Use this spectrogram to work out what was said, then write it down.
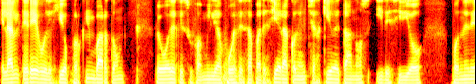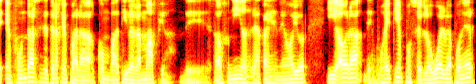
el alter ego elegido por Clint Barton luego de que su familia pues desapareciera con el chasquido de Thanos y decidió poner, enfundarse ese traje para combatir a la mafia de Estados Unidos, de las calles de Nueva York, y ahora, después de tiempo, se lo vuelve a poner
